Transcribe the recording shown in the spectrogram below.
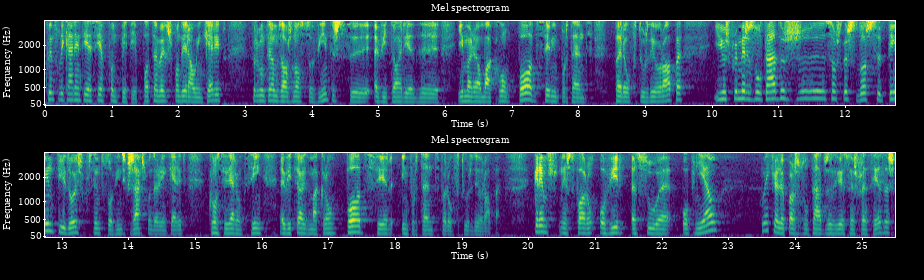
Quando clicar em tsf.pt, pode também responder ao inquérito. Perguntamos aos nossos ouvintes se a vitória de Emmanuel Macron pode ser importante para o futuro da Europa. E os primeiros resultados uh, são esclarecedores. 72% dos ouvintes que já responderam ao inquérito consideram que sim, a vitória de Macron pode ser importante para o futuro da Europa. Queremos, neste fórum, ouvir a sua opinião. Como é que olha para os resultados das eleições francesas?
